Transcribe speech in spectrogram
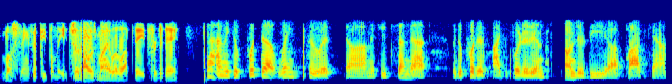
most things that people need. So that was my little update for today. Yeah, and we could put that link to it. Um, if you'd send that, we could put it. I could put it in under the uh, podcast.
